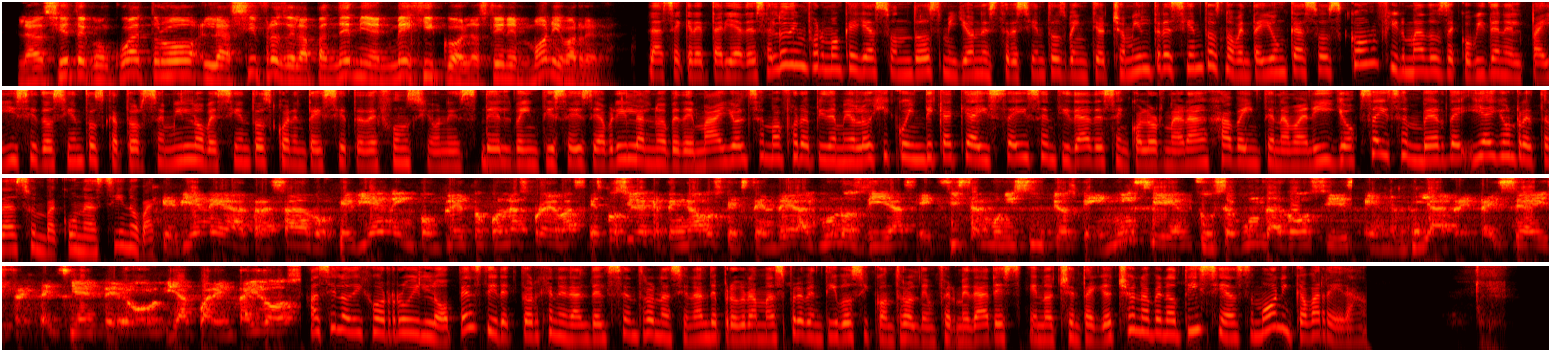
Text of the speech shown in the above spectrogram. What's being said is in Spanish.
Las 7 con 4, las cifras de la pandemia en México las tiene Moni Barrera. La Secretaría de Salud informó que ya son 2.328.391 casos confirmados de COVID en el país y 214.947 defunciones. Del 26 de abril al 9 de mayo, el semáforo epidemiológico indica que hay seis entidades en color naranja, 20 en amarillo, seis en verde y hay un retraso en vacunas Sinovac. Que viene atrasado, que viene incompleto con las pruebas, es posible que tengamos que extender algunos días. Existan municipios que inicien su segunda dosis en el día 36 37 o día 42. Así lo dijo Rui López, director general del Centro Nacional de Programas Preventivos y Control de Enfermedades. En 889 Noticias, Mónica Barrera.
